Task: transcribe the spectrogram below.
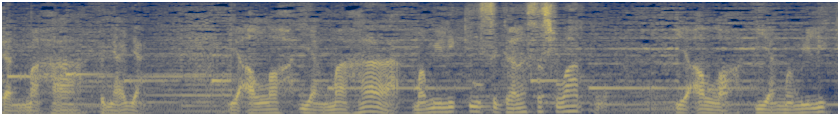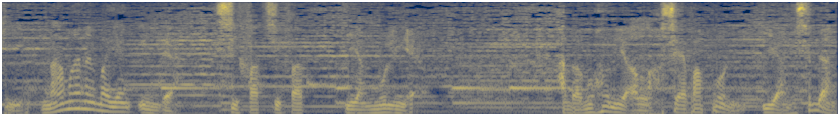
dan maha penyayang. Ya Allah yang maha memiliki segala sesuatu. Ya Allah yang memiliki nama-nama yang indah, sifat-sifat yang mulia. Hamba mohon ya Allah siapa pun yang sedang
